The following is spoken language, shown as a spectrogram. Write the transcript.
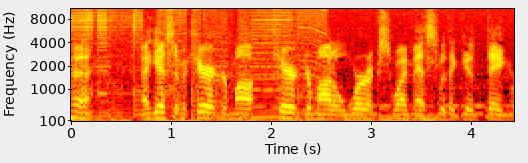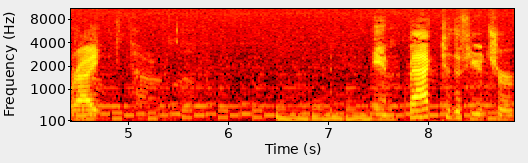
I guess if a character mo- character model works, why mess with a good thing, right? In Back to the Future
